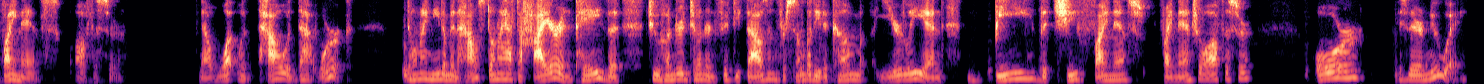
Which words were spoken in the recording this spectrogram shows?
finance officer. Now, what would how would that work? Don't I need them in house? Don't I have to hire and pay the 200, 250,000 for somebody to come yearly and be the chief finance financial officer? Or is there a new way?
